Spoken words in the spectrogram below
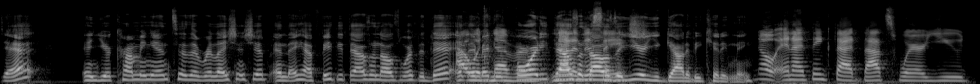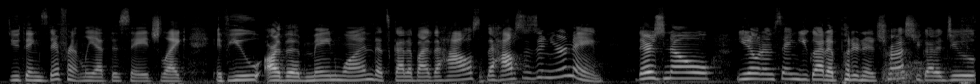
debt and you're coming into the relationship and they have fifty thousand dollars worth of debt and I they're would making never. forty Not at thousand this dollars a year, you got to be kidding me. No, and I think that that's where you do things differently at this age. Like if you are the main one that's got to buy the house, the house is in your name. There's no, you know what I'm saying? You got to put it in a trust. You got to do,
